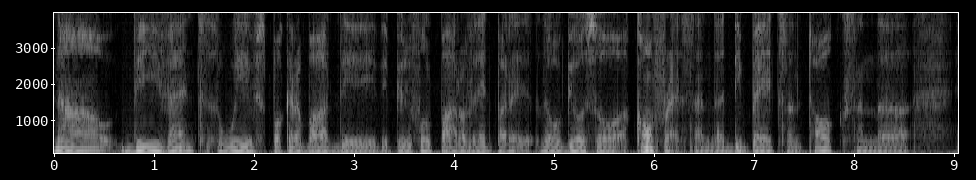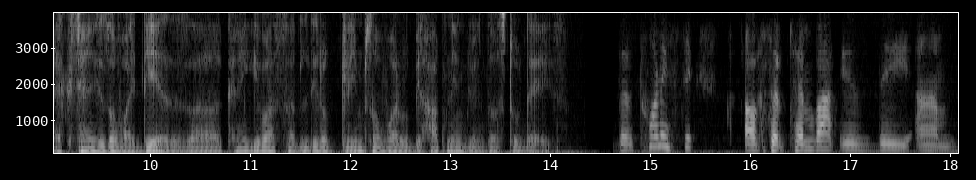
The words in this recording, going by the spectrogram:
Now, the event, we've spoken about the, the beautiful part of it, but uh, there will be also a conference and uh, debates and talks and uh, exchanges of ideas. Uh, can you give us a little glimpse of what will be happening during those two days? The 26th of September is the um,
